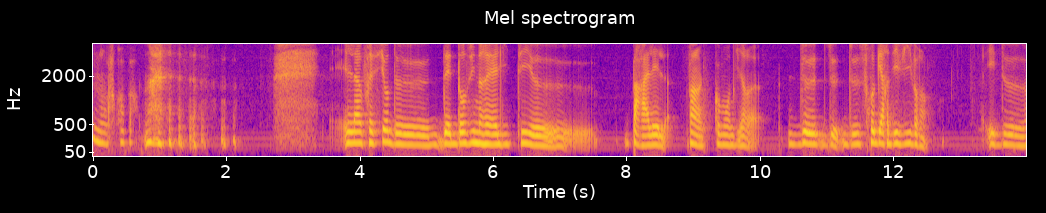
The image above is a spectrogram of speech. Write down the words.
Non, je crois pas. L'impression d'être dans une réalité euh, parallèle. Enfin, comment dire de, de, se regarder vivre et de,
